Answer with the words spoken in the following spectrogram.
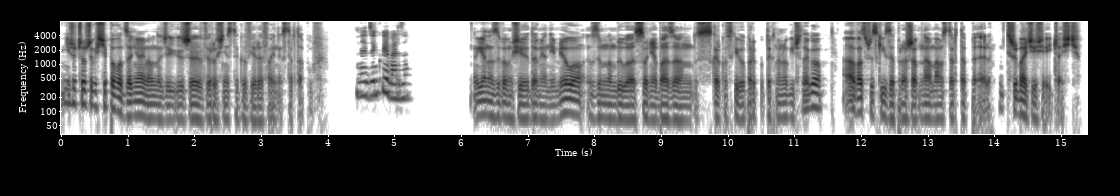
I życzę oczywiście powodzenia i mam nadzieję, że wyrośnie z tego wiele fajnych startupów. No, dziękuję bardzo. No, ja nazywam się Damian Niemioło, ze mną była Sonia Bazan z Krakowskiego Parku Technologicznego, a Was wszystkich zapraszam na mamstartup.pl. Trzymajcie się i cześć.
